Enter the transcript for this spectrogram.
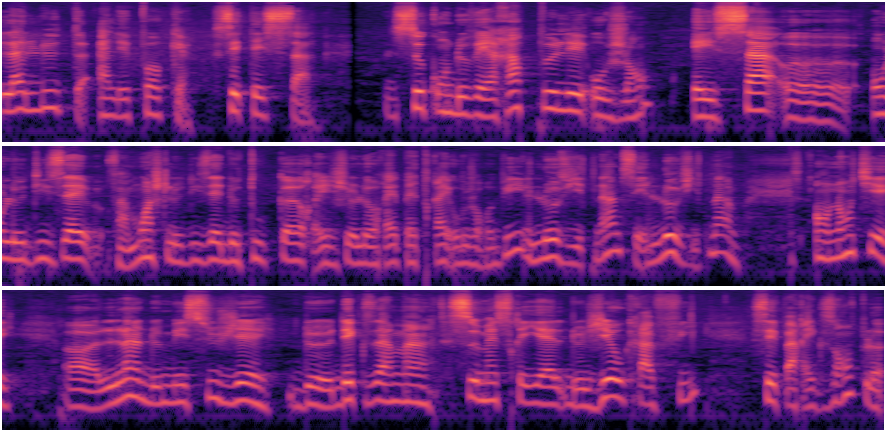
la lutte à l'époque, c'était ça. Ce qu'on devait rappeler aux gens, et ça, euh, on le disait, enfin moi je le disais de tout cœur et je le répéterai aujourd'hui, le Vietnam, c'est le Vietnam en entier. Euh, l'un de mes sujets d'examen semestriel de géographie, c'est par exemple,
